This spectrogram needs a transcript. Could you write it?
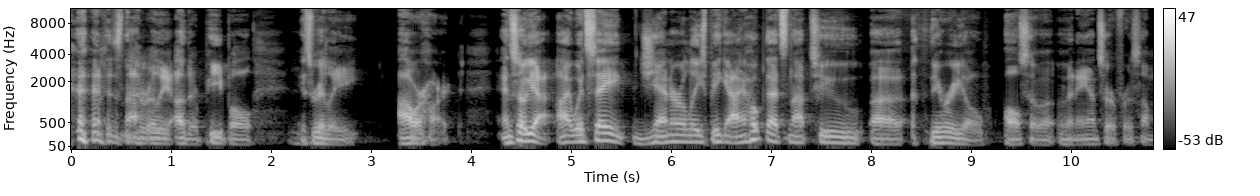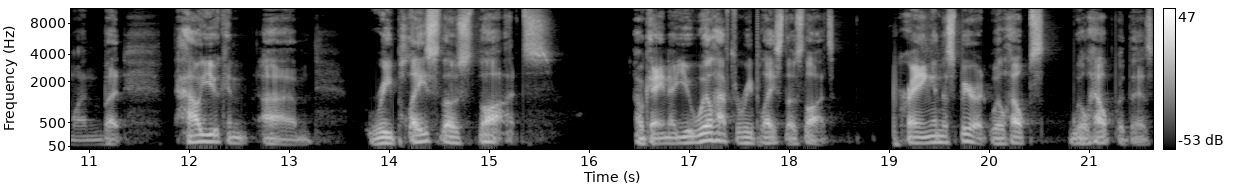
it's not really other people. It's really our heart. And so, yeah, I would say, generally speaking, I hope that's not too uh, ethereal, also of an answer for someone, but how you can um, replace those thoughts. Okay, now you will have to replace those thoughts. Praying in the Spirit will help will help with this,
